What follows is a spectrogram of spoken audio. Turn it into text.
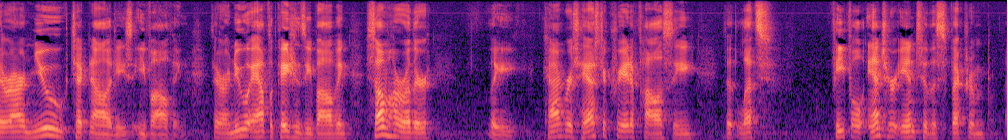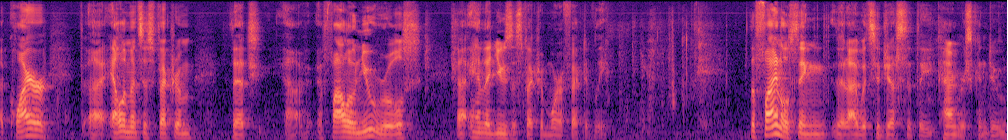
there are new technologies evolving. There are new applications evolving. Somehow or other, the Congress has to create a policy that lets people enter into the spectrum, acquire uh, elements of spectrum that uh, follow new rules uh, and that use the spectrum more effectively. The final thing that I would suggest that the Congress can do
